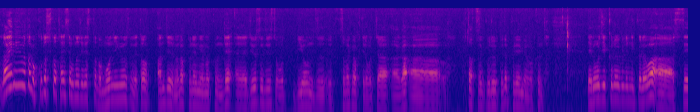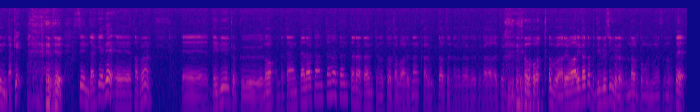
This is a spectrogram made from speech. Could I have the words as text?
来年は多分今年と体制同じです。多分、モーニング娘。とアンジュルムがプレミアム組んで、えー、 Juice=Juice、 BEYOOOOONDS、つばきファクトリー、お茶が、あ2つグループでプレミアムを組んだ。で、ロージクルグリニクルは、あ出演だけ。で、出演だけで、えー、多分、えー、デビュー曲の「タンタラタンタラタンタラタン」ってのと多分あれなんか歌ってたから多分あれはあれが多分デビューシングルになると思いますので、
